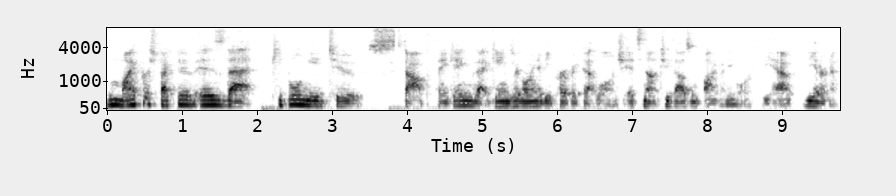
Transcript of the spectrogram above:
My perspective is that people need to stop thinking that games are going to be perfect at launch. It's not 2005 anymore. We have the internet.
